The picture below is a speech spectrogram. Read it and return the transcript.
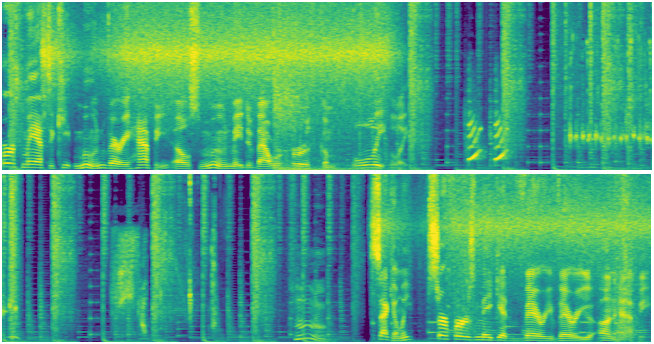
Earth may have to keep Moon very happy, else Moon may devour Earth completely. Hmm. Secondly, surfers may get very, very unhappy.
